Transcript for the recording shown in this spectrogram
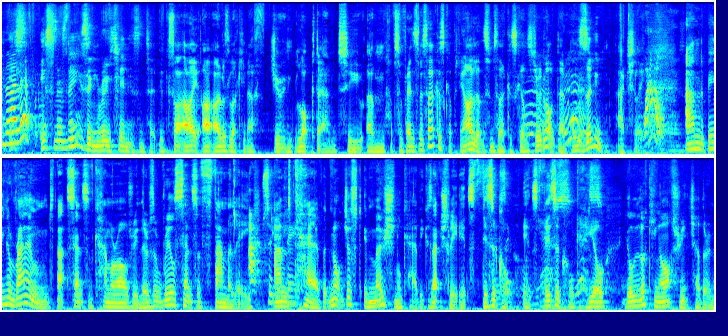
and then I left. It's an 16. amazing routine, isn't it? Because I, I, I was lucky enough during lockdown to um, have some friends in a circus company. I learned some circus skills during lockdown on Zoom, actually. Wow. And being around that sense of camaraderie, there's a real sense of family Absolutely. and care, but not just emotional care, because actually it's physical. Physical, it's yes, physical. yes. You're you're looking after each other, and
